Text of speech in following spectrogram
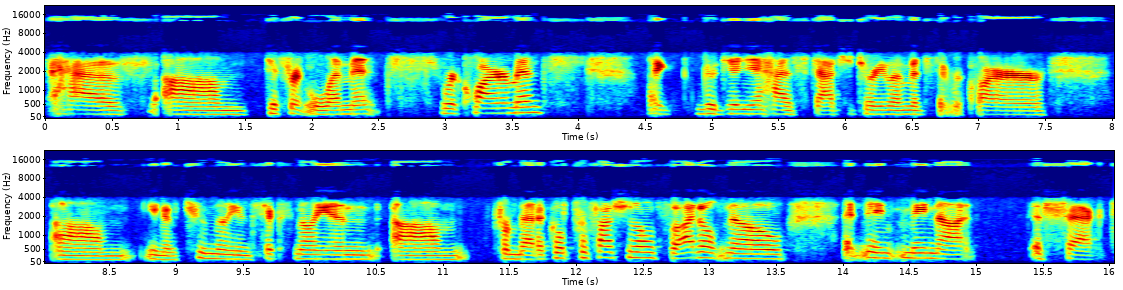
have um, different limits requirements. Like Virginia has statutory limits that require, um, you know, two million, six million um, for medical professionals. So I don't know. It may, may not affect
